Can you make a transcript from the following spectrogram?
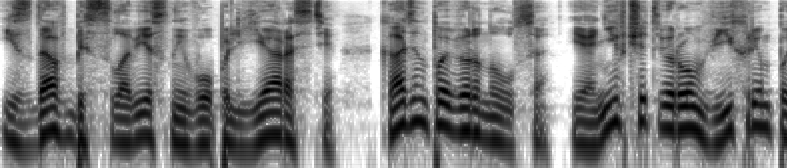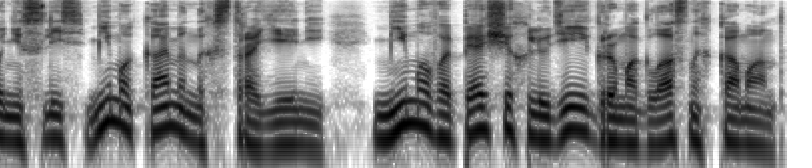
Издав бессловесный вопль ярости, Кадин повернулся, и они вчетвером вихрем понеслись мимо каменных строений, мимо вопящих людей и громогласных команд,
